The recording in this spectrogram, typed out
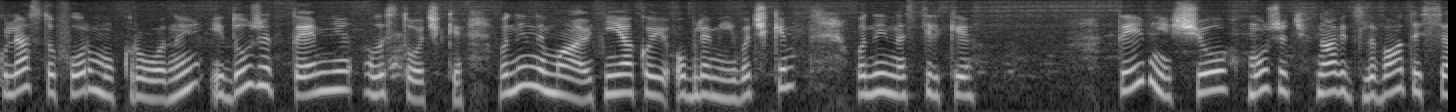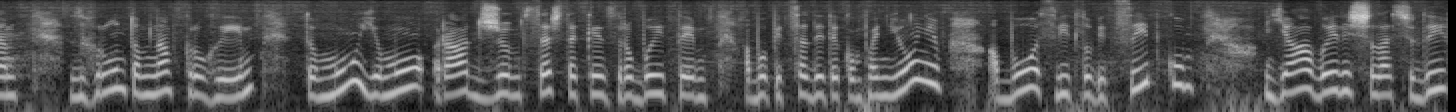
кулясту форму крони і дуже темні листочки. Вони не мають ніякої облямівочки, вони настільки темні, що можуть навіть зливатися з ґрунтом навкруги. Тому йому раджу все ж таки зробити або підсадити компаньйонів, або світлу відсипку. Я вирішила сюди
